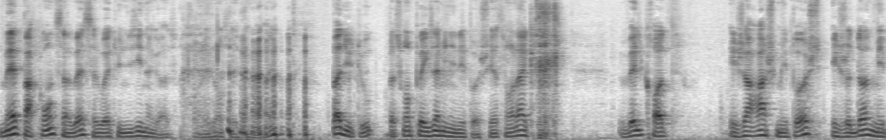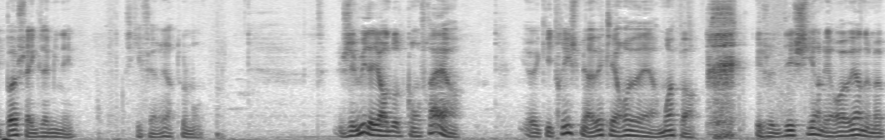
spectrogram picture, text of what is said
Mais par contre, sa veste, ça doit être une usine à gaz. Alors, les gens, ça. Pas du tout, parce qu'on peut examiner les poches. Et à ce moment-là, velcrotte, et j'arrache mes poches, et je donne mes poches à examiner. Ce qui fait rire tout le monde. J'ai vu d'ailleurs d'autres confrères euh, qui trichent, mais avec les revers. Moi pas. Et je déchire les revers de, ma,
